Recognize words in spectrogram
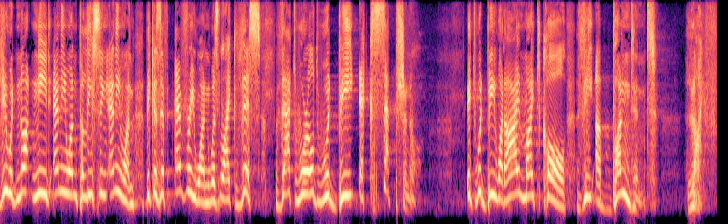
You would not need anyone policing anyone because if everyone was like this, that world would be exceptional. It would be what I might call the abundant life.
